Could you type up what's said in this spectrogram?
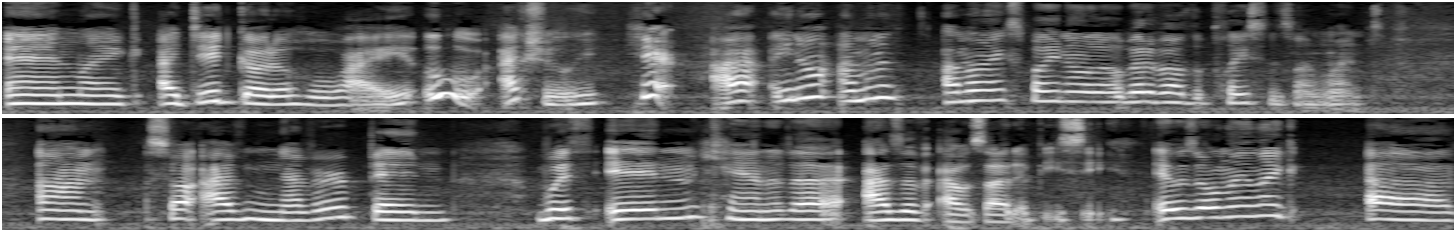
And like I did go to Hawaii. Ooh, actually, here. I you know, I'm going to I'm going to explain a little bit about the places I went. Um, so I've never been within Canada as of outside of BC. It was only like uh,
